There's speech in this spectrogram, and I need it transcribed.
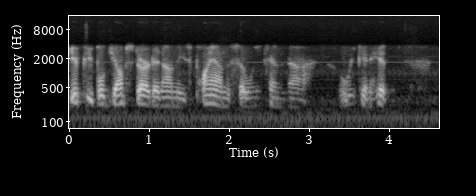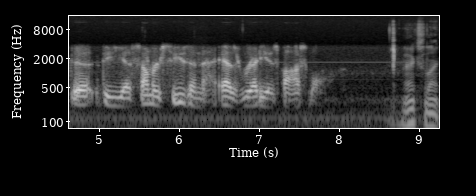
get people jump started on these plans so we can uh, we can hit the the uh, summer season as ready as possible. Excellent,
